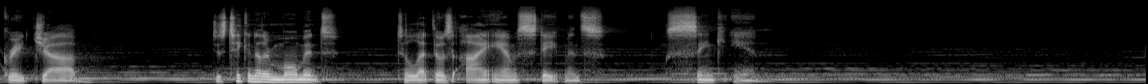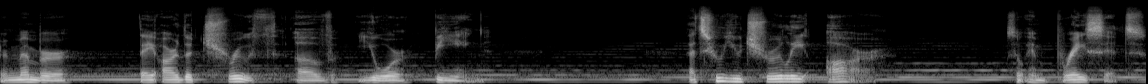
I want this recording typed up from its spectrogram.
Great job. Just take another moment to let those I am statements sink in. Remember, they are the truth of your being. That's who you truly are. So embrace it,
